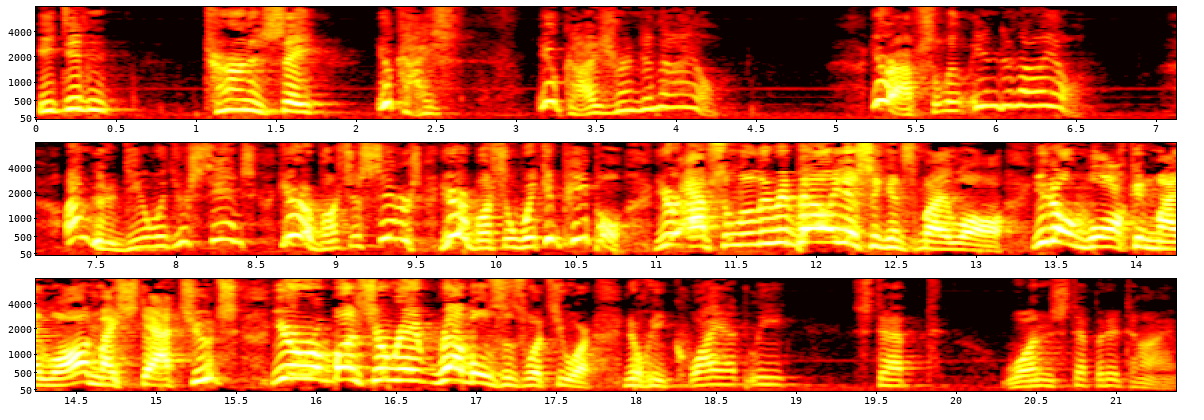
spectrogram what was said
He didn't turn and say, you guys, you guys are in denial. You're absolutely in denial. I'm going to deal with your sins. You're a bunch of sinners. You're a bunch of wicked people. You're absolutely rebellious against my law. You don't walk in my law and my statutes. You're a bunch of re- rebels is what you are. No, he quietly stepped one step at a time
